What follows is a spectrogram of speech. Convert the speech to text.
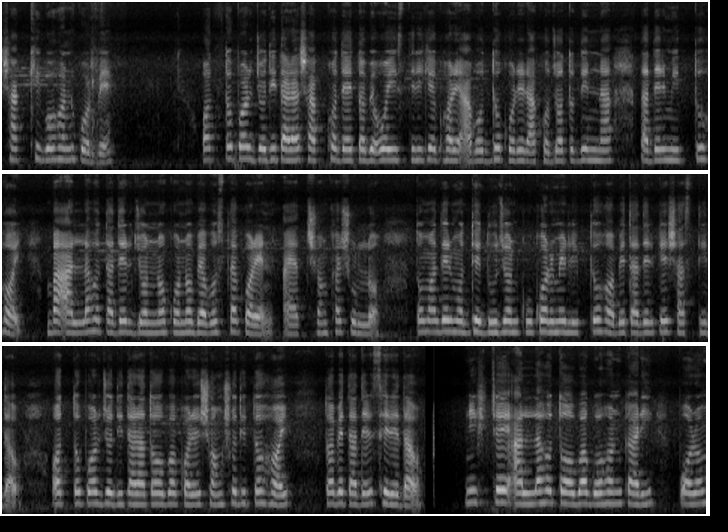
সাক্ষী গ্রহণ করবে। অতঃপর যদি তারা সাক্ষ্য দেয়, তবে ওই স্ত্রীকে ঘরে আবদ্ধ করে রাখো যতদিন না তাদের মৃত্যু হয় বা আল্লাহ তাদের জন্য কোনো ব্যবস্থা করেন। আয়াত সংখ্যা ষোলো। তোমাদের মধ্যে দুজন কুকর্মে লিপ্ত হবে, তাদেরকে শাস্তি দাও। অতঃপর যদি তারা তওবা করে সংশোধিত হয়, তবে তাদের ছেড়ে দাও। নিশ্চয় আল্লাহ তওবা গ্রহণকারী পরম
